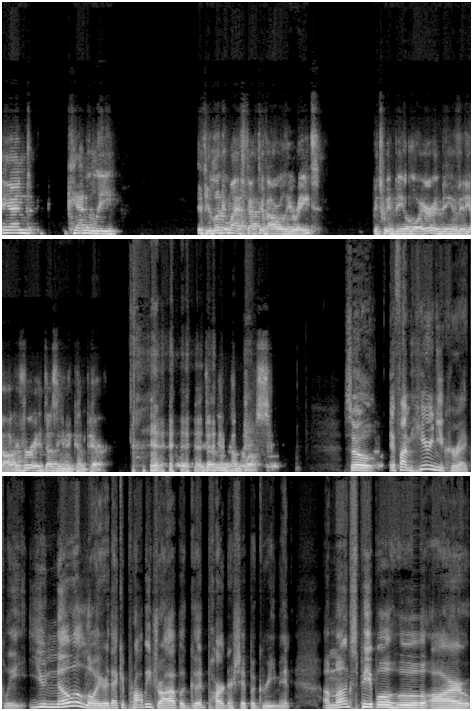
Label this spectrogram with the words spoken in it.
And candidly, if you look at my effective hourly rate between being a lawyer and being a videographer, it doesn't even compare. It doesn't even come close. So, if I'm hearing you correctly, you know a lawyer that could probably draw up a good partnership agreement amongst people who are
